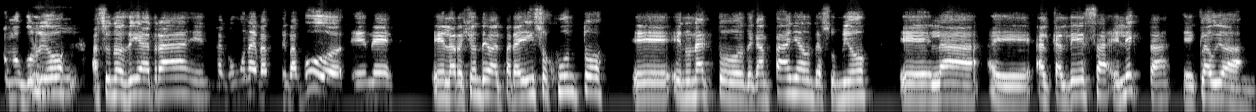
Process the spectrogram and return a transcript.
como ocurrió hace unos días atrás en la comuna de Papudo, en, eh, en la región de Valparaíso, juntos eh, en un acto de campaña donde asumió eh, la eh, alcaldesa electa Claudia Adán.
